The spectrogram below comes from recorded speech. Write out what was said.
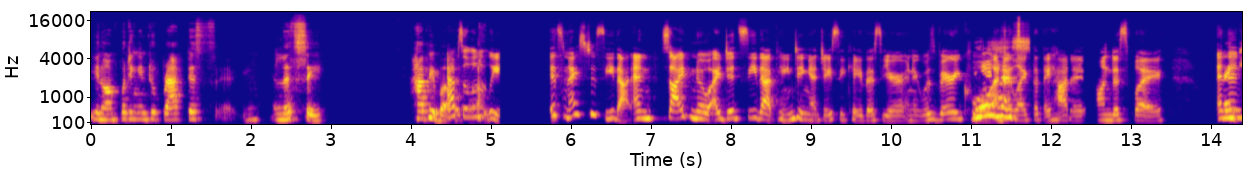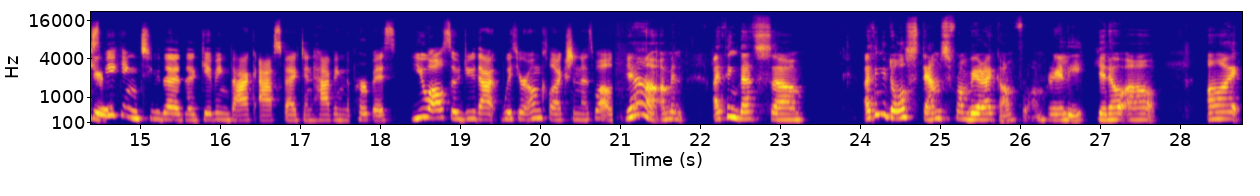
you know I'm putting into practice. And let's see, happy about Absolutely. It's nice to see that. And side note, I did see that painting at JCK this year and it was very cool. Yes. And I like that they had it on display. And Thank then you. speaking to the the giving back aspect and having the purpose, you also do that with your own collection as well. Yeah, I mean, I think that's um I think it all stems from where I come from, really. You know, uh, I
